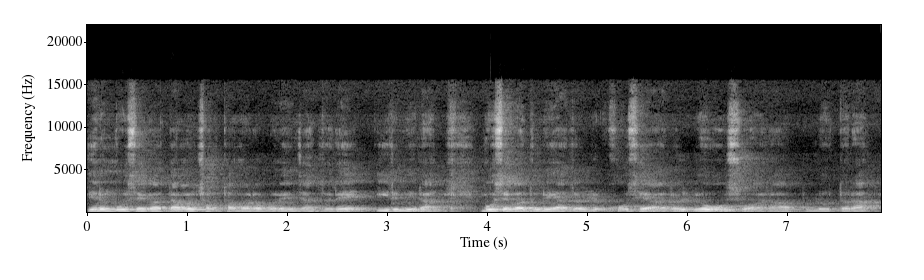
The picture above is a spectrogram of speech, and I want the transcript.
이는 모세가 땅을 정탐하러 보낸 자들의 이름이라. 모세가 눈의 아들 호세아를 여호수아라 불렀더라.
